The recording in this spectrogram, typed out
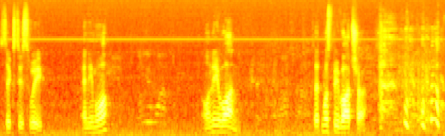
63. Any more? Only one. Only one. That must be Varchar.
